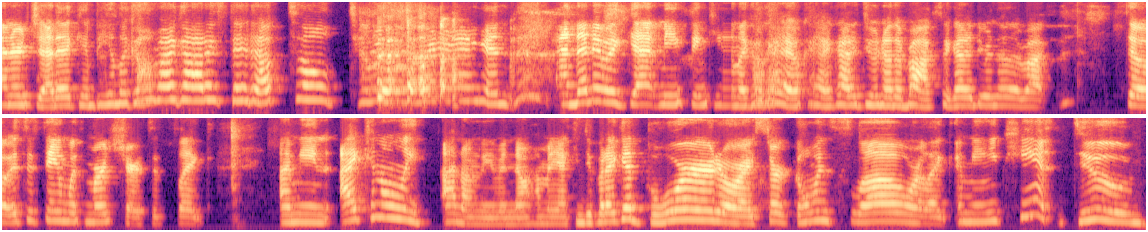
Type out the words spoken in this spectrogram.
energetic and being like, "Oh my god, I stayed up till two in the morning," and and then it would get me thinking like, "Okay, okay, I got to do another box. I got to do another box." So it's the same with merch shirts. It's like, I mean, I can only I don't even know how many I can do, but I get bored or I start going slow or like, I mean, you can't do.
